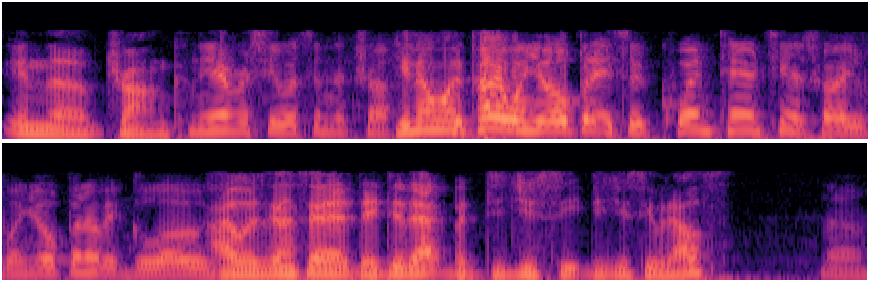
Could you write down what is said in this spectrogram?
in the trunk. You never see what's in the trunk. You know what? But probably when you open it, it's a Quentin Tarantino. It's probably when you open up, it glows. I was gonna say that they did that, but did you see? Did you see what else? no.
